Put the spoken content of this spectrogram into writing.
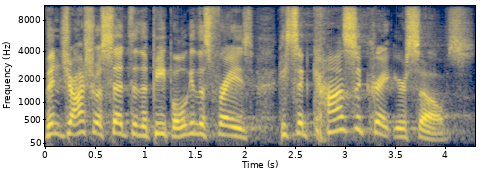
Then Joshua said to the people, look at this phrase. He said, Consecrate yourselves,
